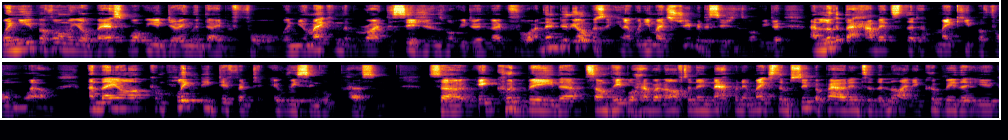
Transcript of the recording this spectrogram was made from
when you perform at your best, what were you doing the day before? When you're making the right decisions, what were you doing the day before? And then do the opposite. You know, when you made stupid decisions, what were you doing? And look at the habits that make you perform well. And they are completely different to every single person. So it could be that some people have an afternoon nap and it makes them super powered into the night. It could be that you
